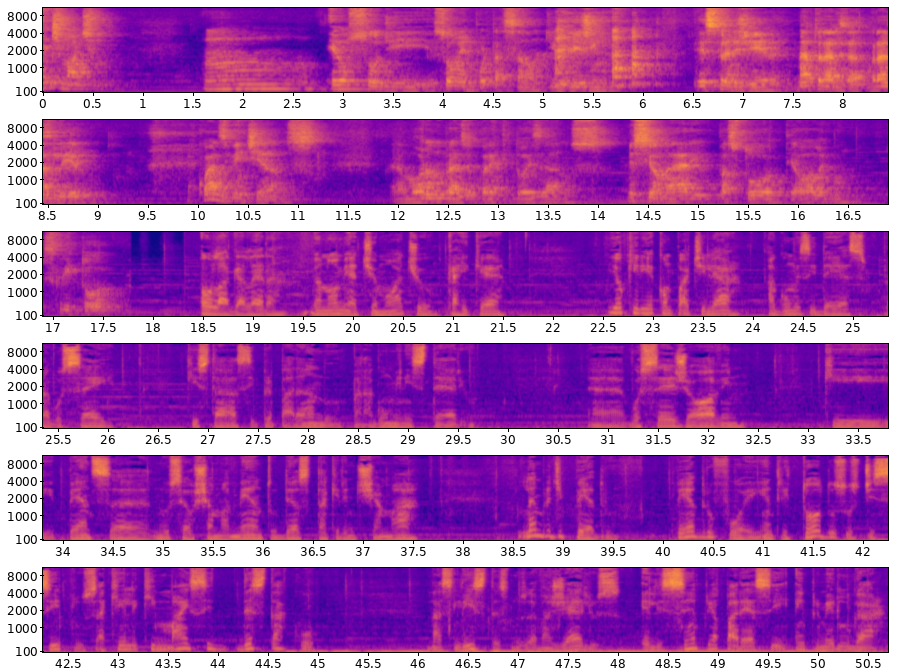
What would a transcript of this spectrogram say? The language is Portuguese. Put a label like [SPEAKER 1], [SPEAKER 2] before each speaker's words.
[SPEAKER 1] você, Timóteo?
[SPEAKER 2] Hum, eu sou de. Eu sou uma importação de origem estrangeira, naturalizado brasileiro, há quase 20 anos. Eu moro no Brasil há 42 anos. Missionário, pastor, teólogo, escritor.
[SPEAKER 3] Olá, galera. Meu nome é Timóteo Carriquer e eu queria compartilhar algumas ideias para você que está se preparando para algum ministério. É, você, jovem, que pensa no seu chamamento, Deus está querendo te chamar. Lembra de Pedro. Pedro foi, entre todos os discípulos, aquele que mais se destacou. Nas listas, nos evangelhos, ele sempre aparece em primeiro lugar.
